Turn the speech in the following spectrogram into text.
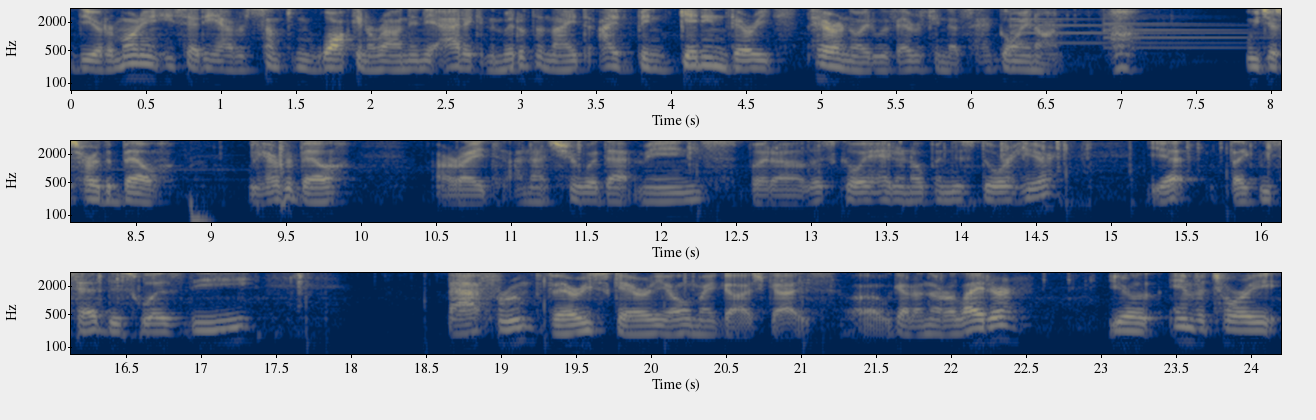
the other morning. He said he had something walking around in the attic in the middle of the night. I've been getting very paranoid with everything that's going on. we just heard the bell. We heard a bell. All right, I'm not sure what that means, but uh, let's go ahead and open this door here. Yeah, like we said, this was the bathroom. Very scary. Oh my gosh, guys. Uh, we got another lighter. Your inventory,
